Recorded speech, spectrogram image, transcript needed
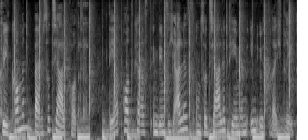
Willkommen beim Sozialpod, der Podcast, in dem sich alles um soziale Themen in Österreich dreht.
